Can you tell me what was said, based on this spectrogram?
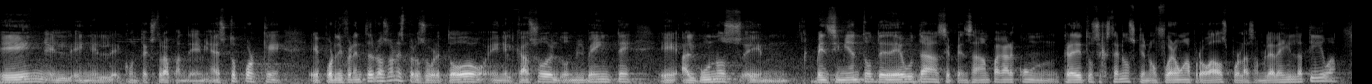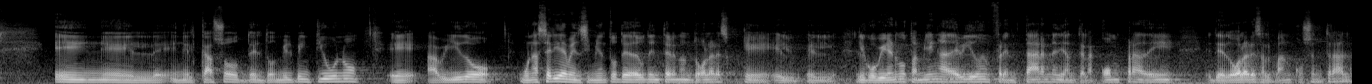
en el, contexto de la pandemia. Esto porque, eh, por diferentes razones, pero sobre todo en el caso del 2020, eh, algunos em, vencimientos de deuda se pensaban pagar con créditos externos que no fueron aprobados por la Asamblea Legislativa. En el, caso del 2021 eh, ha habido una serie de vencimientos de deuda interna en dólares que el, gobierno también ha debido enfrentar mediante la compra de, dólares al Banco Central.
